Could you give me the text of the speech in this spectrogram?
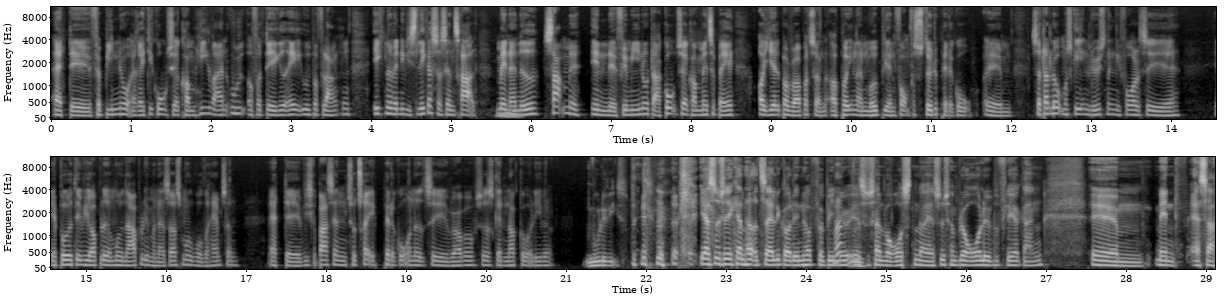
At øh, Fabinho er rigtig god til at komme hele vejen ud og få dækket af ude på flanken. Ikke nødvendigvis ligger så centralt, mm. men er nede sammen med en øh, Firmino, der er god til at komme med tilbage og hjælper Robertson, og på en eller anden måde bliver en form for støttepædagog. Øh, så der lå måske en løsning i forhold til øh, ja, både det, vi oplevede mod Napoli, men altså også mod Wolverhampton at øh, vi skal bare sende to-tre pædagoger ned til Robbo, så skal det nok gå alligevel. Muligvis. jeg synes ikke, han havde et særlig godt indhop for Binø. Jeg synes, han var rusten, og jeg synes, han blev overløbet flere gange. Øhm, men altså,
